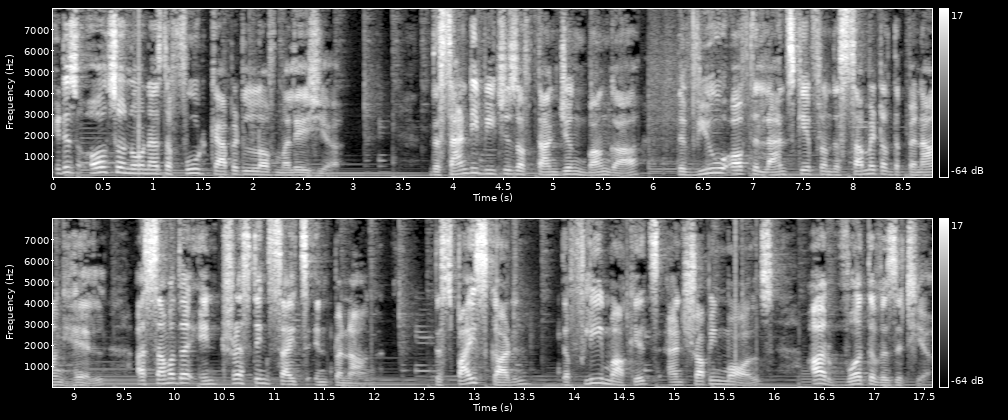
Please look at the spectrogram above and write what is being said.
It is also known as the food capital of Malaysia. The sandy beaches of Tanjung Bungah, the view of the landscape from the summit of the Penang Hill are some of the interesting sights in Penang. The Spice Garden, the flea markets and shopping malls are worth a visit here.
